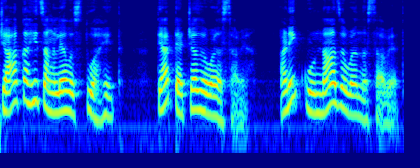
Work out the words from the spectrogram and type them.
ज्या काही चांगल्या वस्तू आहेत त्या त्याच्याजवळ असाव्या आणि कुणाजवळ नसाव्यात.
